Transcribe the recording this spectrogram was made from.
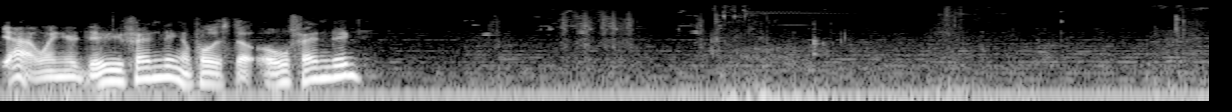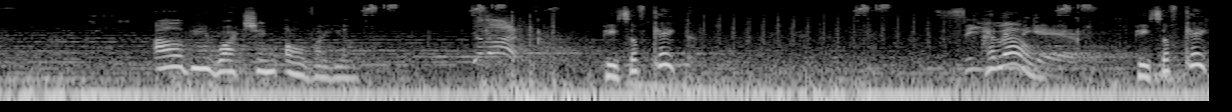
yeah, when you're defending opposed to offending. I'll I'll be watching over you. Piece of cake. Hello. Piece of cake.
